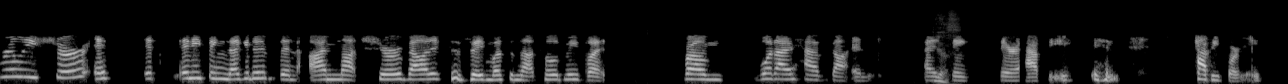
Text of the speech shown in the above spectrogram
really sure if it's anything negative, then I'm not sure about it because they must have not told me. But from what I have gotten, I Yes. think they're happy and happy for me.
